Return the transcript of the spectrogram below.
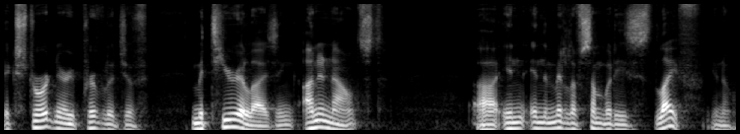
extraordinary privilege of materializing unannounced uh, in, in the middle of somebody's life, you know.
